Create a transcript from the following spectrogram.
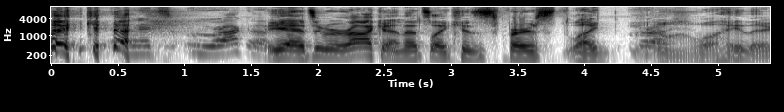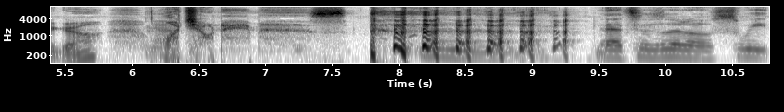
like, And it's Uraka. yeah, it's Uraraka, and that's like his first like. Oh, well, hey there, girl. Yeah. What your name is? Mm, that's his little sweet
